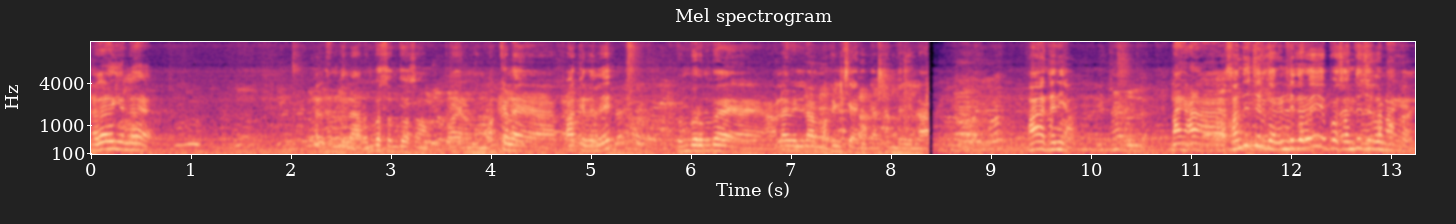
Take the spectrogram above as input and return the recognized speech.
நல்லா இருக்கீங்கல்ல அலமதுல்லா ரொம்ப சந்தோஷம். நம்ம மக்களை பார்க்குறது ரொம்ப ரொம்ப அளவில்லா மகிழ்ச்சியாக இருக்குது அலமதுல்லா ஆ தெரியும். நாங்கள் சந்திச்சிருக்கோம். ரெண்டு தடவை இப்போ சந்திச்சிருக்கோம் நாங்கள்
